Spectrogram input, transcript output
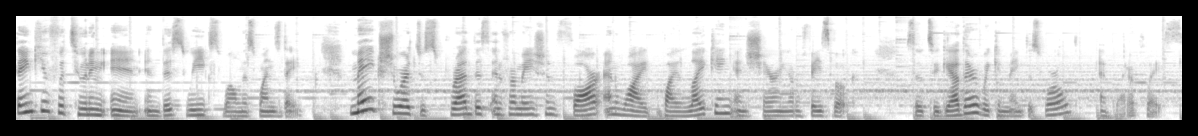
Thank you for tuning in in this week's Wellness Wednesday. Make sure to spread this information far and wide by liking and sharing on Facebook. So together we can make this world a better place.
